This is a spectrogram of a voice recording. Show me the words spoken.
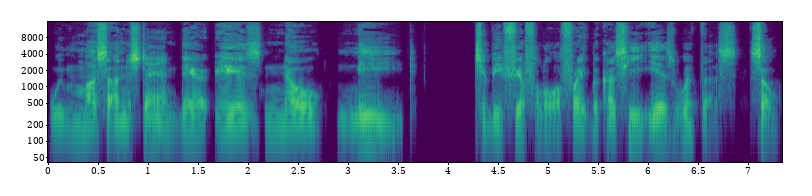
We must understand there is no need to be fearful or afraid because He is with us. So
